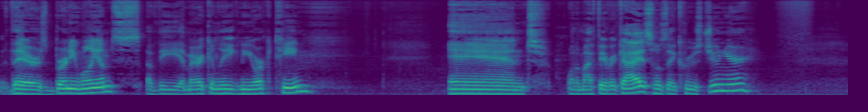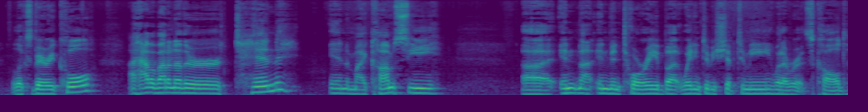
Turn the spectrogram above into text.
There's Bernie Williams of the American League New York team. And one of my favorite guys, Jose Cruz Jr. Looks very cool. I have about another 10 in my COMC, uh, in not inventory, but waiting to be shipped to me, whatever it's called.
